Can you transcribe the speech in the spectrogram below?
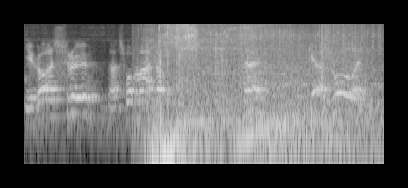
You got us through. That's what matters. Now, get us rolling.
